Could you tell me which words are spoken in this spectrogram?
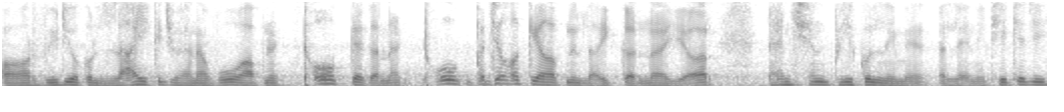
और वीडियो को लाइक जो है ना, वो आपने ठोक के करना है, ठोक बजा के आपने लाइक करना है यार। टेंशन बिल्कुल नहीं लेनी, ठीक है जी?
